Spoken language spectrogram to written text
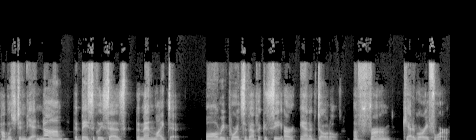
published in Vietnam that basically says the men liked it. All reports of efficacy are anecdotal. A firm category four.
